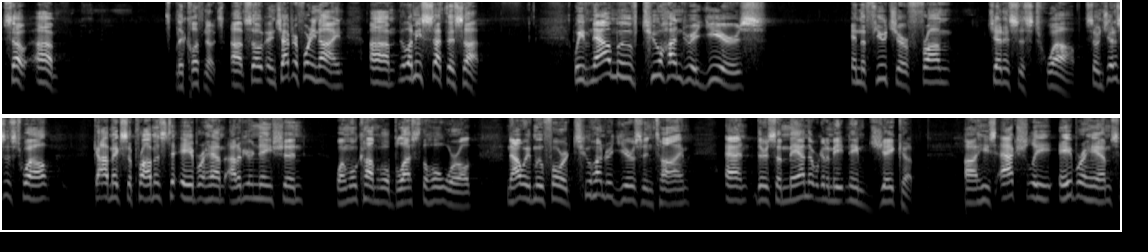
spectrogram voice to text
So, um, the Cliff Notes. Uh, so in chapter 49, um, let me set this up. We've now moved 200 years in the future from Genesis 12. So in Genesis 12, God makes a promise to Abraham out of your nation, one will come who will bless the whole world. Now we've moved forward 200 years in time, and there's a man that we're going to meet named Jacob. Uh, he's actually Abraham's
